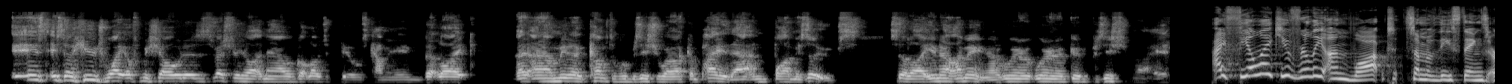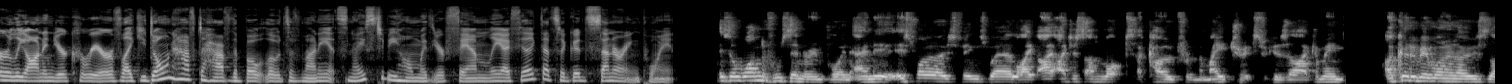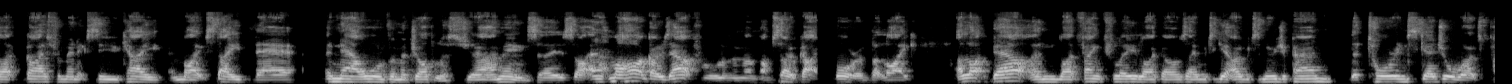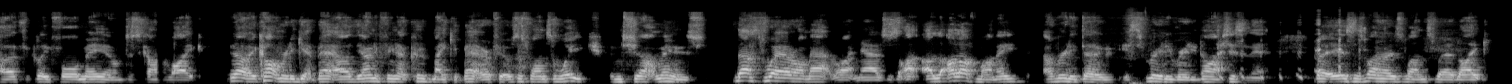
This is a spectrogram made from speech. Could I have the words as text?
it is. It's a huge weight off my shoulders, especially like now. I've got loads of bills coming in, but like, and I'm in a comfortable position where I can pay that and buy my zoobs. So like, you know what I mean? Like, we're we're in a good position right here. I feel like you've really unlocked some of these things early on in your career of like you don't have to have the boatloads of money. It's nice to be home with your family. I feel like that's a good centering point. it's a wonderful centering point and it's one of those things where like I, I just unlocked a code from the matrix because like i mean i could have been one of those like guys from nxt uk and like stayed there and now all of them are jobless you know what i mean so it's like and my heart goes out for all of them i'm, I'm so gutted for them but like i lucked out and like thankfully like i was able to get over to new japan the touring schedule works perfectly for me and i'm just kind of like you know, it can't really get better. The only thing that could make it better if it was just once a week. And you know what I mean? It's, that's where I'm at right now. It's just I, I, I love money. I really do. It's really really nice, isn't it? but it's just one of those ones where like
